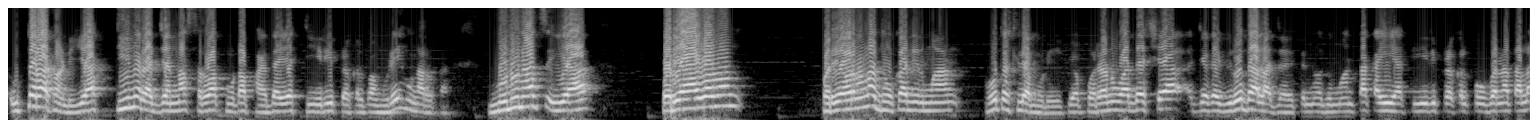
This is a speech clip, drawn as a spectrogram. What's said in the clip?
उत्तराखंड या तीन राज्यांना सर्वात मोठा फायदा या तिहेरी प्रकल्पामुळे होणार होता. म्हणूनच या पर्यावरण पर्यावरणाला धोका निर्माण होत असल्यामुळे किंवा पर्यावरणवादाच्या जे काही विरोधाला जे आहे त्यांना जुमानता काही या तिहेरी प्रकल्प उभारण्यात आला.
